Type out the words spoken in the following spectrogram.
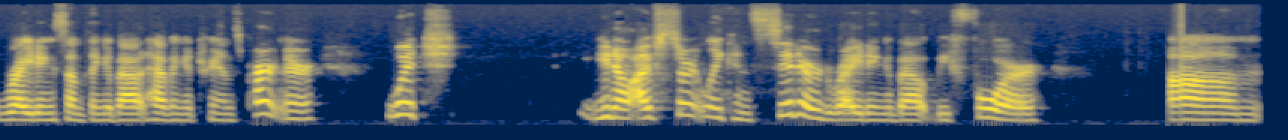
writing something about having a trans partner, which, you know, I've certainly considered writing about before. Um,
